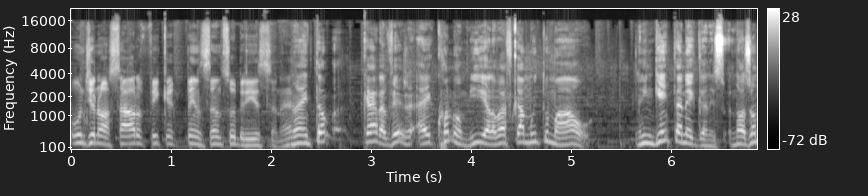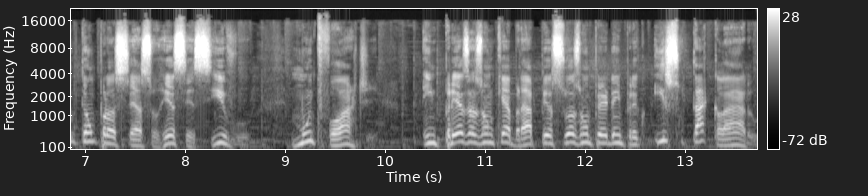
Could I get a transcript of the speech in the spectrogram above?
Um dinossauro fica pensando sobre isso, né? Não, então, cara, veja, a economia ela vai ficar muito mal. Ninguém está negando isso. Nós vamos ter um processo recessivo muito forte empresas vão quebrar, pessoas vão perder emprego. Isso está claro.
